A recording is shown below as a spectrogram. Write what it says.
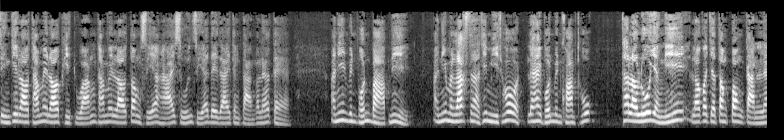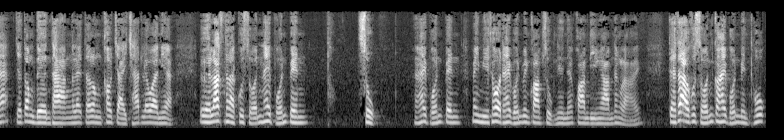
สิ่งที่เราทำให้เราผิดหวังทำให้เราต้องเสียหายสูญเสียใด ๆ ต่าง ๆ ก็แล้วแต่ อันนี้เป็นผลบาปนี่ อันนี้มันลักษณะที่มีโทษและให้ผลเป็นความทุกข์ถ้าเรารู้อย่างนี้เราก็จะต้องป้องกันและจะต้องเดินทางและจะต้องเข้าใจชัดแล้วว่าเนี่ยเออลักษณะกุศลให้ผลเป็น สุข ให้ผลเป็นไม่มีโทษให้ผลเป็นความสุขเนี่ยนะความดีงามทั้งหลาย แต่ถ้าอากุศลก็ให้ผลเป็นทุกข์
